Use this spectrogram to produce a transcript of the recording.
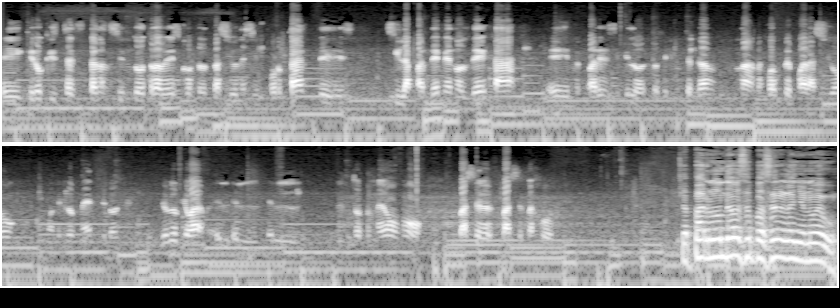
Eh, creo que están, están haciendo otra vez contrataciones importantes. Si la pandemia nos deja, eh, me parece que los, equipos tendrán una mejor preparación como anteriormente. ¿no? Yo creo que va, el, el, el, el, torneo va a, ser, va a ser mejor. Chaparro, ¿dónde vas a pasar el año nuevo?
